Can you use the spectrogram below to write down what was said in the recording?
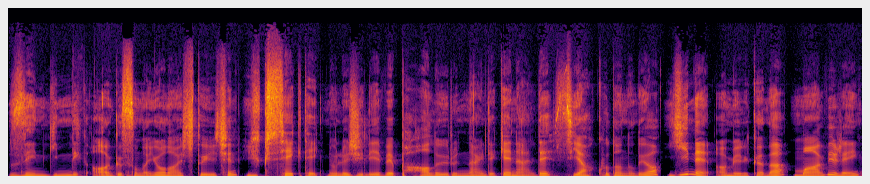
zenginlik algısına yol açtığı için yüksek teknolojili ve pahalı ürünlerde genelde siyah kullanılıyor. Yine Amerika'da mavi renk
